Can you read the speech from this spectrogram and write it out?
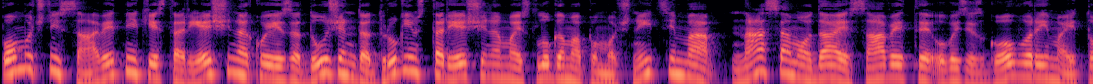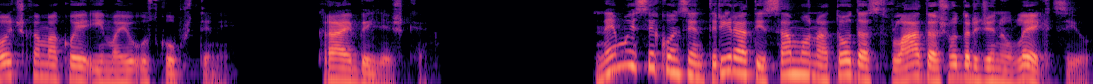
Pomoćni savjetnik je starješina koji je zadužen da drugim starješinama i slugama pomoćnicima nasamo daje savjete u vezi s govorima i točkama koje imaju u skupštini. Kraj bilješke. Nemoj se koncentrirati samo na to da svladaš određenu lekciju,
